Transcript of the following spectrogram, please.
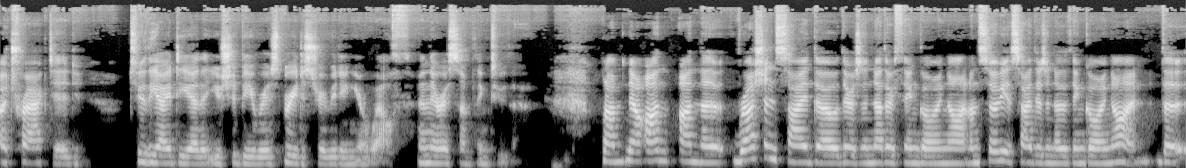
attracted to the idea that you should be re- redistributing your wealth. And there is something to that. Um, now, on, on the Russian side, though, there's another thing going on. On the Soviet side, there's another thing going on. The,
